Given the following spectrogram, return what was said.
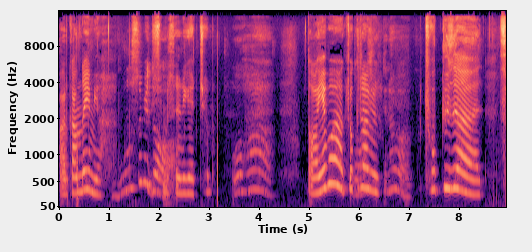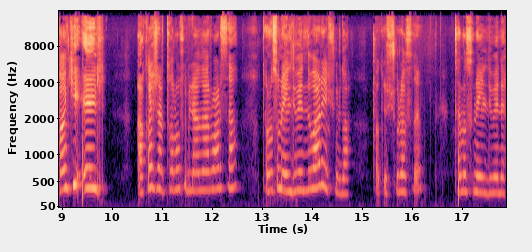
Arkandayım ya. Bu nasıl bir Şimdi dağ? seni geçeceğim. Oha. Dağa bak. Çok güzel bir. Çok güzel. Sanki el. Arkadaşlar Thanos'u bilenler varsa Thanos'un eldiveni var ya şurada. Bakın şurası Thanos'un eldiveni.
